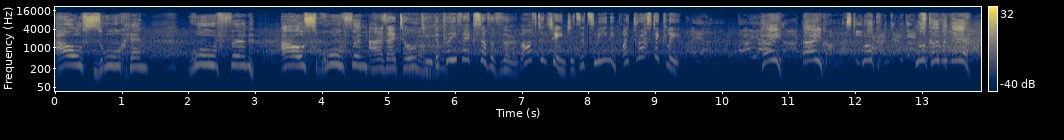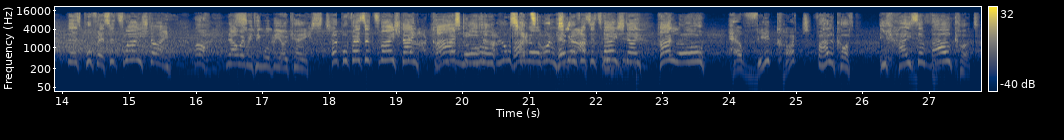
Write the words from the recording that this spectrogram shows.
aussuchen, rufen, ausrufen. As I told you, the prefix of a verb often changes its meaning quite drastically. Hey, hey, look, look over there. There's Professor Zweistein. Oh, now everything will be okay. Herr Professor Zweistein, hallo, Los jetzt hallo, und Herr ja. Professor Zweistein, hallo. Herr Wilcott, Walcott, ich heiße Walcott.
